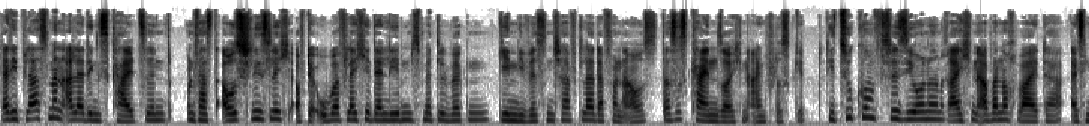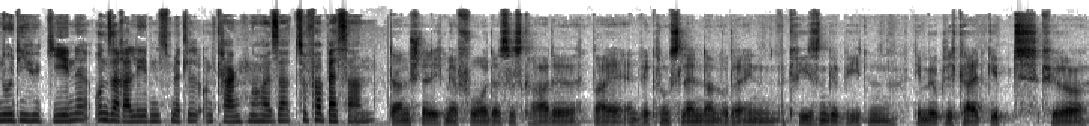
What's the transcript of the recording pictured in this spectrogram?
Da die Plasmen allerdings kalt sind und fast ausschließlich auf der Oberfläche der Lebensmittel wirken, gehen die Wissenschaftler davon aus, dass es keinen solchen Einfluss gibt. Die Zukunftsvisionen reichen aber noch weiter, als nur die Hygiene unserer Lebensmittel und Krankenhäuser zu verbessern. Dann stelle ich mir vor, dass es gerade bei Entwicklungsländern oder in Krisengebieten die Möglichkeit gibt, für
